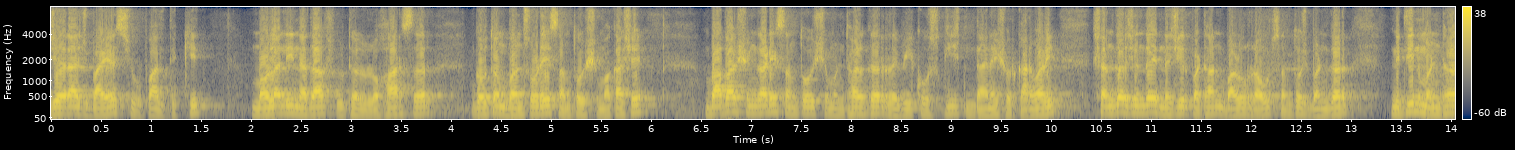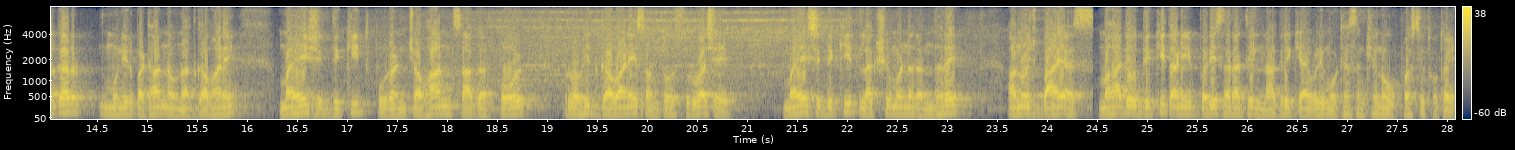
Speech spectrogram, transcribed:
जयराज बायस शिवपाल दिक्कीत मौलाली नदाफ विठ्ठल लोहार सर गौतम बनसोडे संतोष मकाशे बाबा शिंगाडे संतोष मंठाळकर रवी कोसगी ज्ञानेश्वर कारवारी शंकर शिंदे नजीर पठाण बाळू राऊत संतोष बनगर नितीन मंठळकर मुनीर पठाण नवनाथ गव्हाणे महेश दिक्कीत पूरण चव्हाण सागर पोळ रोहित गव्हाणे संतोष सुरवशे महेश दिक्कीत लक्ष्मण रंधरे अनुज बायस महादेव दिक्कीत आणि परिसरातील नागरिक यावेळी मोठ्या संख्येनं उपस्थित होते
